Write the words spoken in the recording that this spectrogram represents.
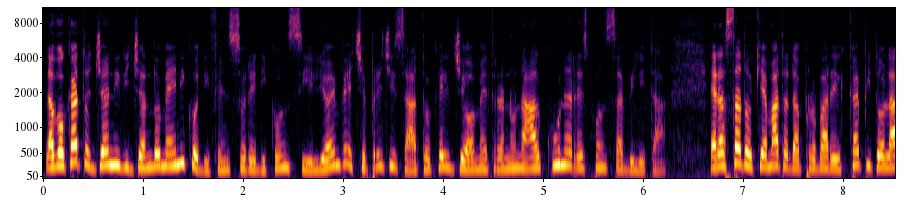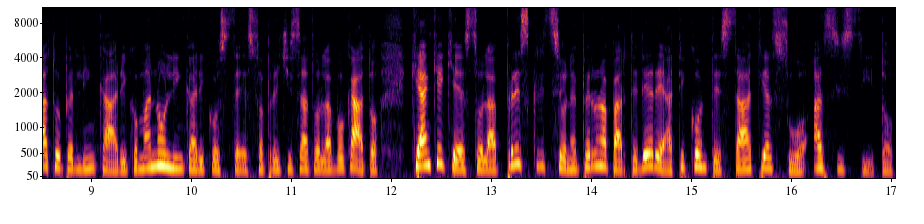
L'avvocato Gianni Di Giandomenico, difensore di Consiglio, ha invece precisato che il geometra non ha alcuna responsabilità. Era stato chiamato ad approvare il capitolato per l'incarico, ma non l'incarico stesso, ha precisato l'avvocato, che ha anche chiesto la prescrizione per una parte dei reati contestati al suo assistito.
